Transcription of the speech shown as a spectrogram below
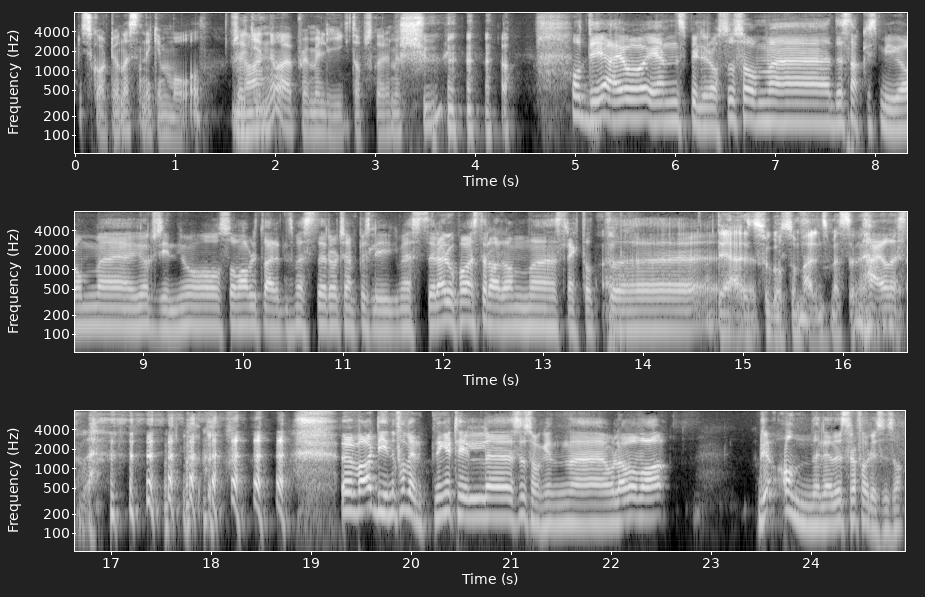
de skårte jo nesten ikke mål. Jorginho er Premier League-toppskårer med sju. Og det er jo en spiller også som eh, det snakkes mye om, eh, Jorginho, som har blitt verdensmester og Champions League-mester. Europamester har han eh, strengt tatt. eh, Det er så godt som verdensmester. Det er jo nesten det. Hva er dine forventninger til sesongen, Olav? Og hva blir annerledes fra forrige sesong?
